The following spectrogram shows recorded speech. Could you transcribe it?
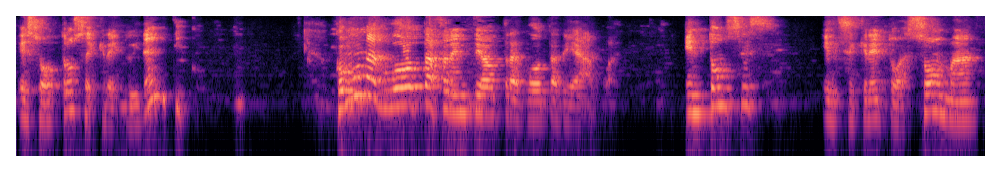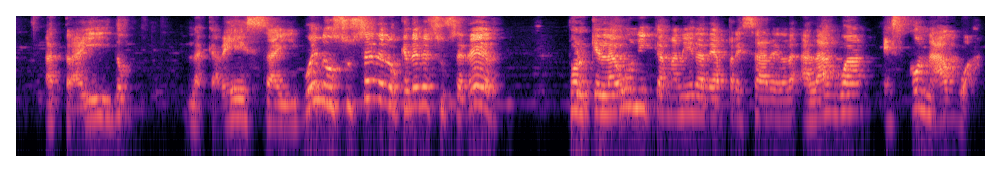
es otro secreto idéntico, como una gota frente a otra gota de agua. Entonces el secreto asoma, atraído, la cabeza y bueno, sucede lo que debe suceder, porque la única manera de apresar al agua es con agua.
